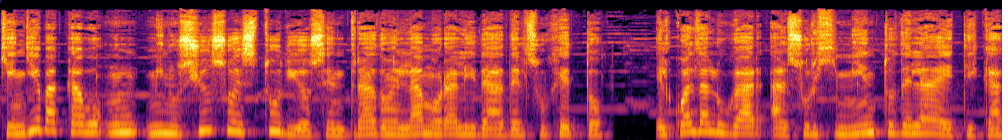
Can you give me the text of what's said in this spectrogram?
quien lleva a cabo un minucioso estudio centrado en la moralidad del sujeto, el cual da lugar al surgimiento de la ética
